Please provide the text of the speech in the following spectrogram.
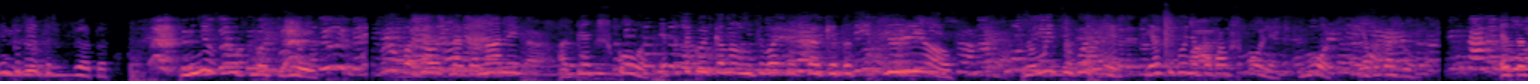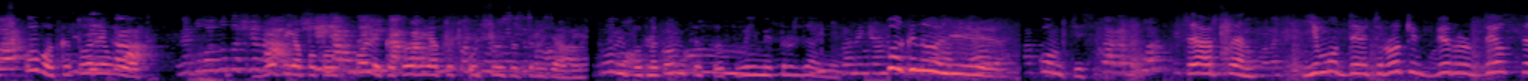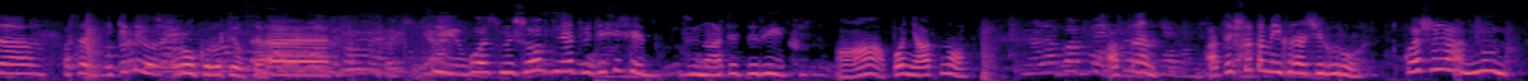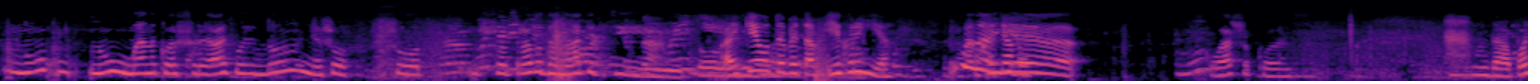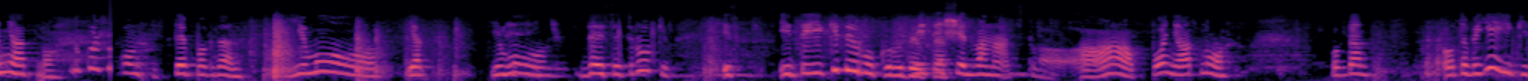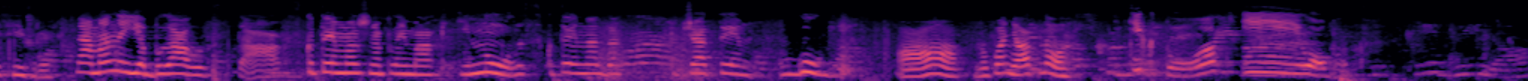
Всем привет, ребята! Меня зовут Матвей. Добро пожаловать на канале Опять школа. Это такой канал называется как этот сериал. Но мы сегодня, я сегодня попал в школе. Вот, я покажу. Это школа, которая вот. Вот я попал в школе, которой я тут учился с друзьями. С вами познакомиться со своими друзьями. Погнали! Знакомьтесь, це Арсен. Йому 9 років, він родився. Арсен, який ти року родився? Е, 8 жовтня 2012 рік. А, понятно. Арсен, а ти що там граєш ігру? Royale, ну, ну, ну, у мене Royale повідомлення, що, що, що треба донатити. То А які у тебе там ігри є? У мене Хоча б- є Clash of Clans. Да, понятно. Ну, прошу. Знакомтесь, це Богдан. Йому як йому 10 років. І, і ти які ти року родився? 2012. А, понятно. Богдан, у тебе є якісь ігри? Да, в мене є Brawl Stars, який можна Market, ну, з який треба почати в Google. А, ну понятно. TikTok і Roblox.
